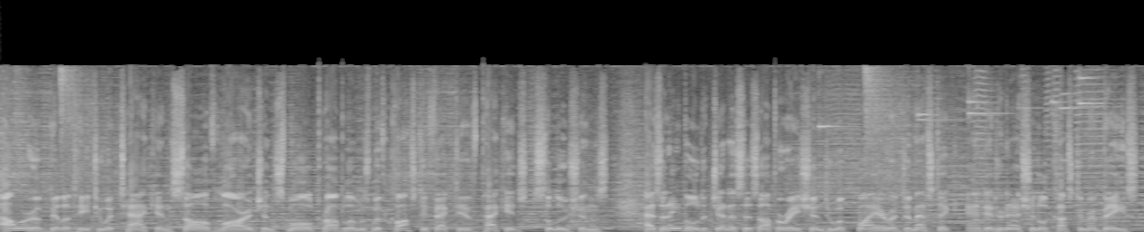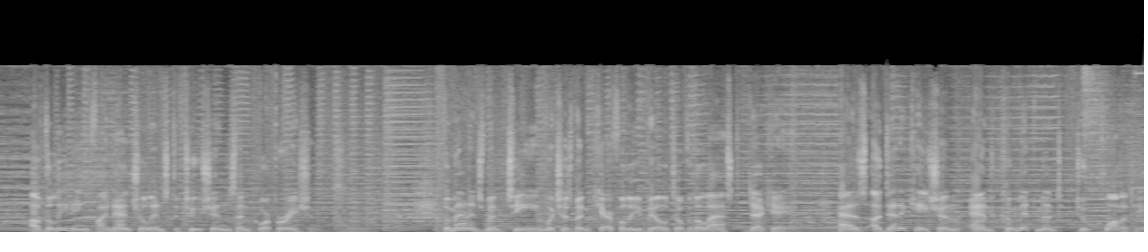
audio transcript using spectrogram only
Our ability to attack and solve large and small problems with cost-effective packaged solutions has enabled Genisys Corporation to acquire a domestic and international customer base of the leading financial institutions and corporations. The management team, which has been carefully built over the last decade, has a dedication and commitment to quality.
